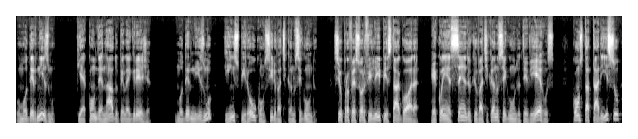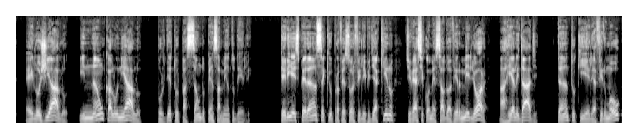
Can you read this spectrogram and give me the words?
o modernismo, que é condenado pela Igreja, modernismo que inspirou o Concílio Vaticano II. Se o professor Felipe está agora reconhecendo que o Vaticano II teve erros, constatar isso é elogiá-lo e não caluniá-lo por deturpação do pensamento dele. Teria esperança que o professor Felipe de Aquino tivesse começado a ver melhor a realidade, tanto que ele afirmou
